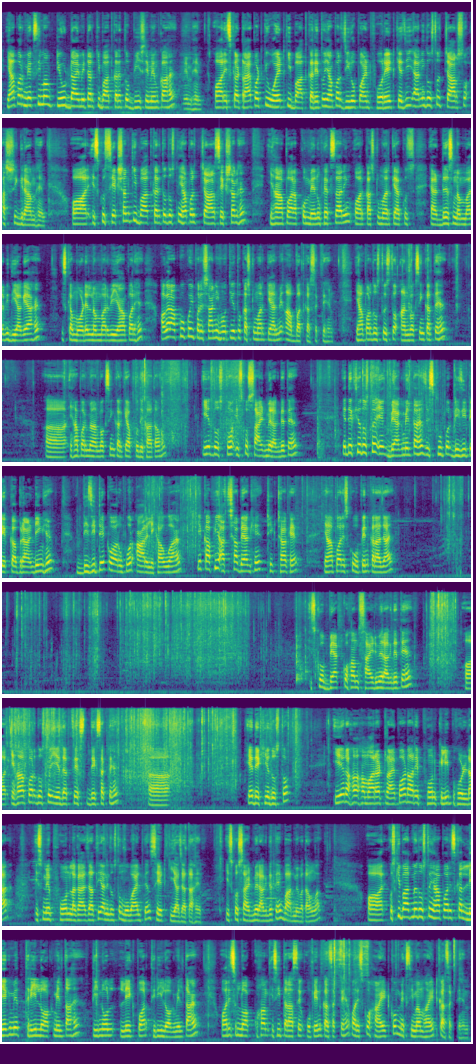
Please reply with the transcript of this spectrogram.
यहाँ पर मैक्सिमम ट्यूब डायमीटर की बात करें तो 20 एम mm का है। एम है और इसका ट्राईपॉड की वेट की बात करें तो यहाँ पर 0.48 केजी यानी दोस्तों 480 ग्राम है। और इसको सेक्शन की बात करें तो दोस्तों यहाँ पर चार सेक्शन है। यहाँ पर आपको मैन्युफैक्चरिंग और कस्टमर का कुछ एड्रेस नंबर भी दिया गया है। इसका मॉडल नंबर भी यहाँ पर है। अगर आपको कोई परेशानी होती है तो कस्टमर केयर में आप बात कर सकते हैं। यहाँ पर दोस्तों इसको अनबॉक्सिंग करते हैं। यहाँ पर मैं अनबॉक्सिंग करके आपको दिखाता हूँ। ये दोस्तों इसको साइड में रख देते हैं। ये देखिए दोस्तों, एक बैग मिलता है जिसके ऊपर डिजीटेक का ब्रांडिंग है। डिजीटेक और ऊपर आर लिखा हुआ है। ये काफ़ी अच्छा बैग है ठीक ठाक है। यहाँ पर इसको ओपन करा जाए। इसको बैग को हम साइड में रख देते हैं। और यहाँ पर दोस्तों ये देख देख सकते हैं। आ, ये देखिए दोस्तों ये रहा हमारा ट्राईपॉड और ये फ़ोन क्लिप होल्डर। इसमें फ़ोन लगाया जाता है यानी दोस्तों मोबाइल फ़ोन सेट किया जाता है। इसको साइड में रख देते हैं बाद में बताऊँगा। और उसके बाद में दोस्तों यहाँ पर इसका लेग में थ्री लॉक मिलता है। तीनों लेग पर थ्री लॉक मिलता है। और इस लॉक को हम इसी तरह से ओपन कर सकते हैं और इसको हाइट को मैक्सिमम हाइट कर सकते हैं।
